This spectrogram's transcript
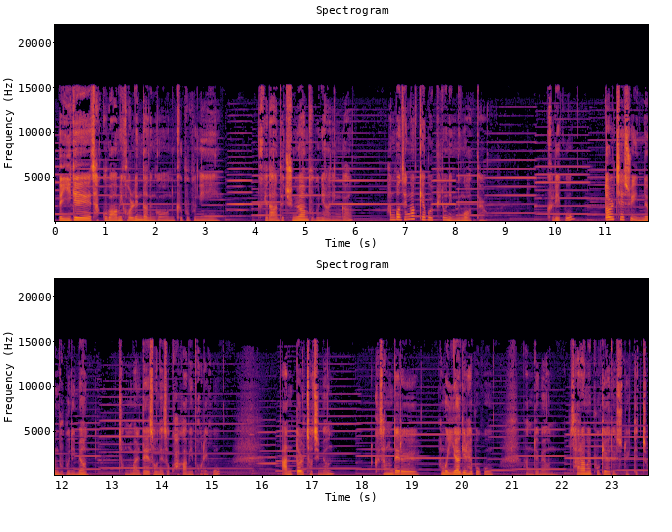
근데 이게 자꾸 마음이 걸린다는 건 그 부분이 그게 나한테 중요한 부분이 아닌가? 한번 생각해 볼 필요는 있는 것 같아요. 그리고 떨칠 수 있는 부분이면 정말 내 선에서 과감히 버리고 안 떨쳐지면 그 상대를 한번 이야기를 해보고 안 되면 사람을 포기해야 될 수도 있겠죠.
